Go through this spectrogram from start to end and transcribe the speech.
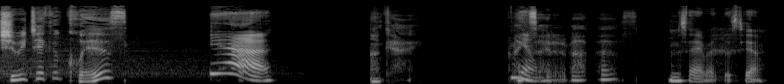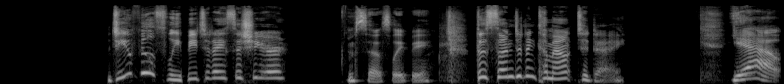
Should we take a quiz? Yeah. Okay. I'm Yeah. excited about this. I'm sorry about this too. Do you feel sleepy today, Sasheer? I'm so sleepy. The sun didn't come out today. Yeah,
